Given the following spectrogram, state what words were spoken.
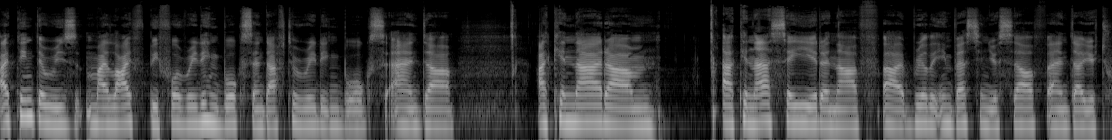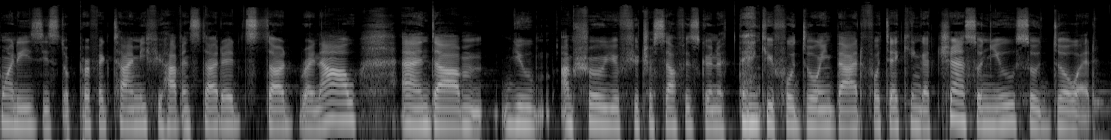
I, think there is my life before reading books and after reading books, and uh, I cannot. Um, I cannot say it enough. Uh, really invest in yourself, and uh, your 20s is the perfect time. If you haven't started, start right now. And um, you, I'm sure your future self is going to thank you for doing that, for taking a chance on you. So do it.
